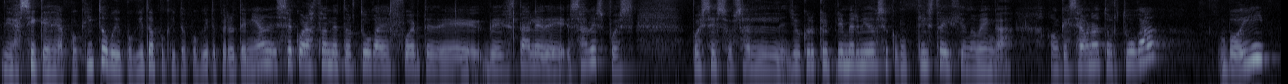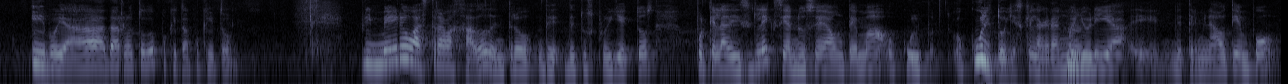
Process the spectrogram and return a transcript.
Y así que de a poquito voy, poquito a poquito, poquito, pero tenía ese corazón de tortuga, de fuerte, de, de estable, de, ¿sabes? Pues, pues eso, yo creo que el primer miedo se conquista diciendo, venga, aunque sea una tortuga, voy y voy a darlo todo poquito a poquito primero has trabajado dentro de, tus proyectos porque la dislexia no sea un tema oculto, y es que la gran mm. mayoría en eh, determinado tiempo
